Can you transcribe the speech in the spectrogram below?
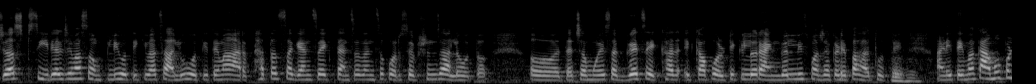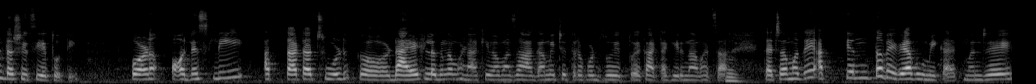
जस्ट सिरियल जेव्हा संपली होती किंवा चालू होती तेव्हा अर्थातच सगळ्यांचं एक त्यांचं त्यांचं परसेप्शन झालं होतं. त्याच्यामुळे सगळेच एखा एका पर्टिक्युलर अँगलनीच माझ्याकडे पाहत होते. आणि तेव्हा कामं पण तशीच येत होती. पण ऑनेस्टली आत्ता टचवूड डायट लग्न म्हणा किंवा माझा आगामी चित्रपट जो येतोय काटाकीर नावाचा त्याच्यामध्ये अत्यंत वेगळ्या भूमिका आहेत. म्हणजे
